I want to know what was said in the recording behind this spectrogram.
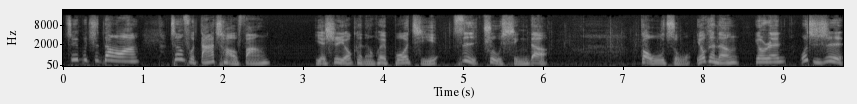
这不知道啊。政府打炒房也是有可能会波及自住型的购物族，有可能有人我只是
